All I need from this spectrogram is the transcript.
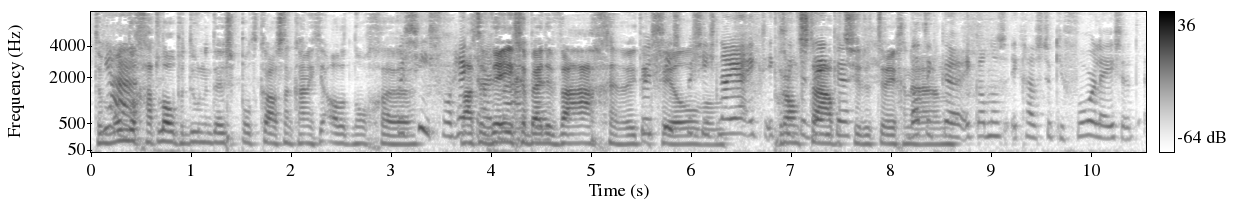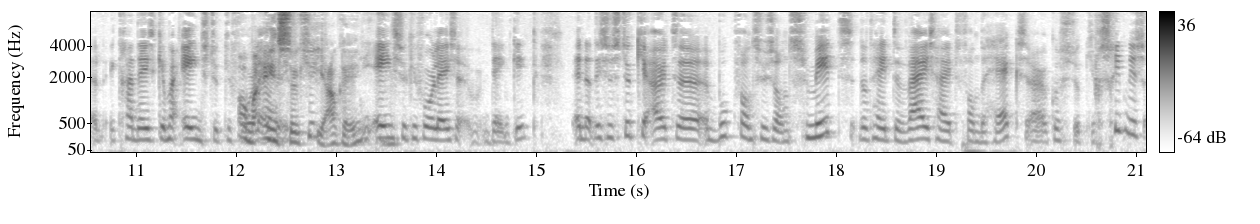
te Ja. mondig gaat lopen doen in deze podcast, dan kan ik je altijd nog eh, precies, voor heks laten uitmaken. wegen bij de waag en weet Precies, ik veel. precies. Nou ja, ik, ik zit te denken... brandstapeltje er Wat tegenaan. ik, eh, ik, kan dus, ik ga een stukje voorlezen. En Ik ga deze keer maar één stukje oh, voorlezen. maar één stukje? Ja, oké. Die één stukje voorlezen, denk ik. En dat is een stukje uit eh, een boek van Suzanne Smit. Dat heet De Wijsheid van de Heks. Daar ook een stukje geschiedenis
